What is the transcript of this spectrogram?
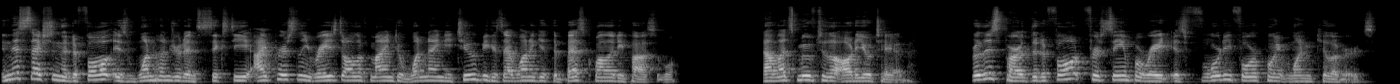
In this section, the default is 160. I personally raised all of mine to 192 because I want to get the best quality possible. Now let's move to the audio tab. For this part, the default for sample rate is 44.1 kilohertz.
